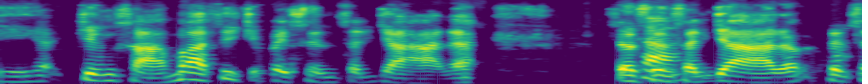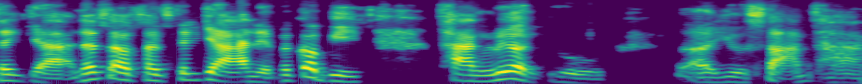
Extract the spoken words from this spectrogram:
นี้ จึงสามารถที่จะไปเซ็นสัญญานะจะเซ็นค่ะสัญญาแล้วเซ็นสัญญา แล้วตอนเซ็นสัญญาเนี่ยมันก็มีทางเลือกอยู่เอ่ออยู่สามทาง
